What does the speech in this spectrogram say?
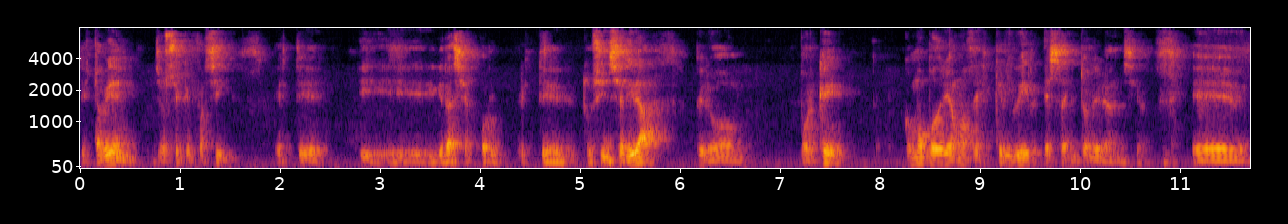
está bien, yo sé que fue así, este, y, gracias por este, tu sinceridad, pero ¿por qué? ¿Cómo podríamos describir esa intolerancia? Eh,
